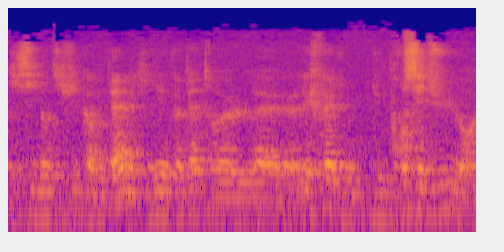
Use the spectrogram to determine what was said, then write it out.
qui s'identifie comme tel, qui est peut-être l'effet d'une procédure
